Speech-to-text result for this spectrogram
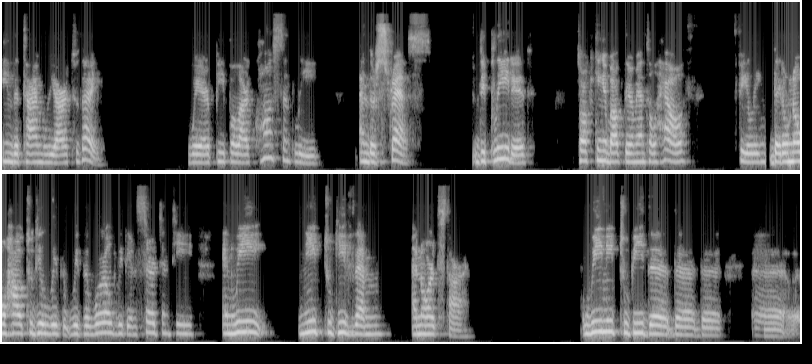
in the time we are today, where people are constantly under stress, depleted, talking about their mental health, feeling they don't know how to deal with, with the world, with the uncertainty. And we need to give them a North Star. We need to be the, the, the, uh,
